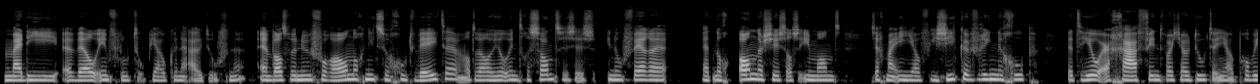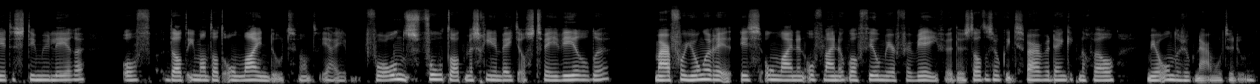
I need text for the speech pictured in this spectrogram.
maar die eh, wel invloed op jou kunnen uitoefenen. En wat we nu vooral nog niet zo goed weten, en wat wel heel interessant is, is in hoeverre het nog anders is als iemand, zeg maar in jouw fysieke vriendengroep, het heel erg gaaf vindt wat jou doet en jou probeert te stimuleren. Of dat iemand dat online doet. Want ja, voor ons voelt dat misschien een beetje als twee werelden. Maar voor jongeren is online en offline ook wel veel meer verweven. Dus dat is ook iets waar we denk ik nog wel meer onderzoek naar moeten doen.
